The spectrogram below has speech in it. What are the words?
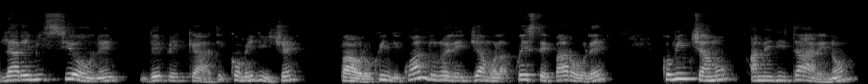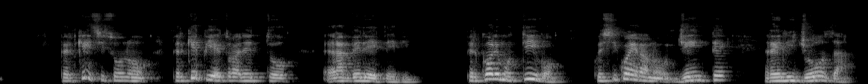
la remissione dei peccati, come dice Paolo. Quindi quando noi leggiamo la, queste parole, cominciamo a meditare, no? Perché, sono, perché Pietro ha detto ravvedetevi? Per quale motivo? Questi qua erano gente religiosa,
